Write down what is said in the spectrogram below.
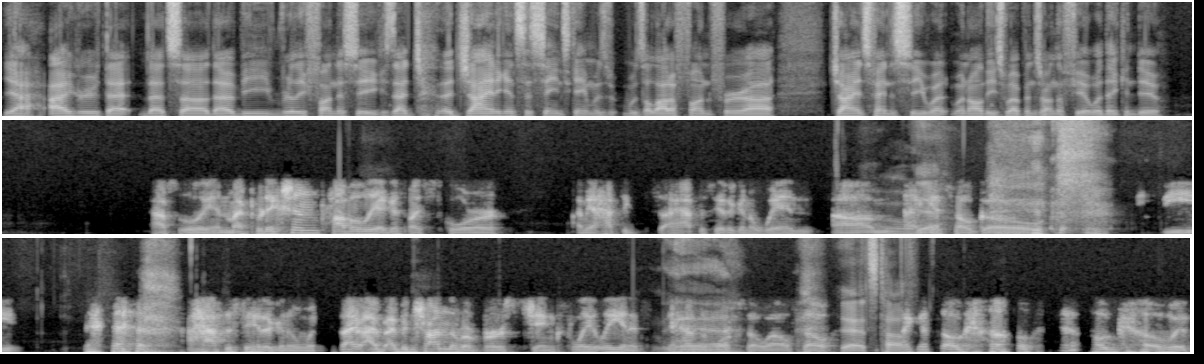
Yeah, I agree with that. That's uh, that would be really fun to see because that, that Giant against the Saints game was, was a lot of fun for uh, Giants fans to see when, when all these weapons are on the field, what they can do. Absolutely, and my prediction probably, I guess my score. I mean, I have to I have to say they're going to win. Um, Oh, I yeah. guess I'll go. maybe I have to say they're going to win. 'Cause I, I've, I've been trying the reverse jinx lately, and it's, it hasn't Yeah. worked so well. So Yeah, it's tough. I guess I'll go. I'll go with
